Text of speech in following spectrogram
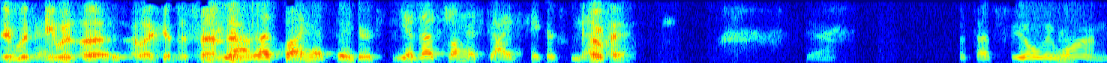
it was he was a like a descendant? Yeah, that's what I had figured. Yeah, that's what I had, I figured from that. Okay. Yeah, but that's the only one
